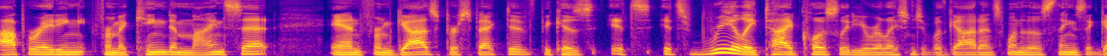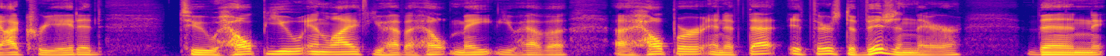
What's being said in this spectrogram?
operating from a kingdom mindset and from God's perspective because it's it's really tied closely to your relationship with God and it's one of those things that God created to help you in life. You have a helpmate, you have a, a helper, and if that if there's division there, then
